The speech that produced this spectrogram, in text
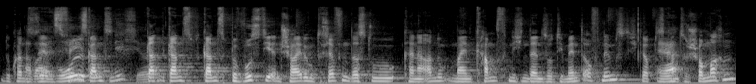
Du kannst Aber sehr wohl ganz, nicht, ganz, ganz, ganz bewusst die Entscheidung treffen, dass du, keine Ahnung, meinen Kampf nicht in dein Sortiment aufnimmst. Ich glaube, das Ja. kannst du schon machen.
